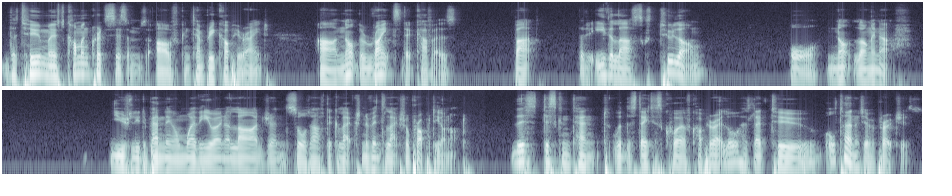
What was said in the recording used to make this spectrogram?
the two most common criticisms of contemporary copyright are not the rights that it covers, but that it either lasts too long or not long enough. Usually depending on whether you own a large and sought after collection of intellectual property or not. This discontent with the status quo of copyright law has led to alternative approaches.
